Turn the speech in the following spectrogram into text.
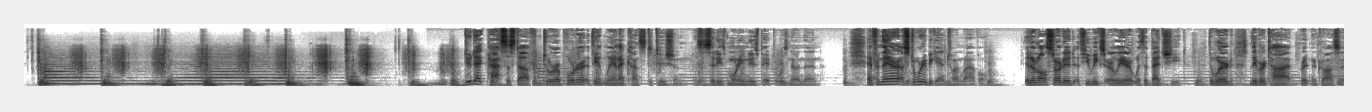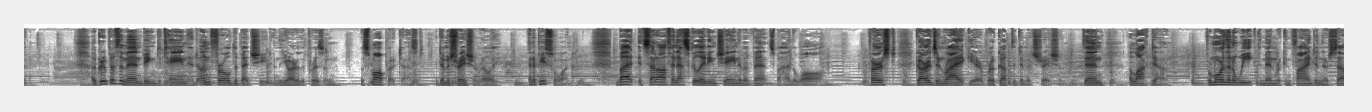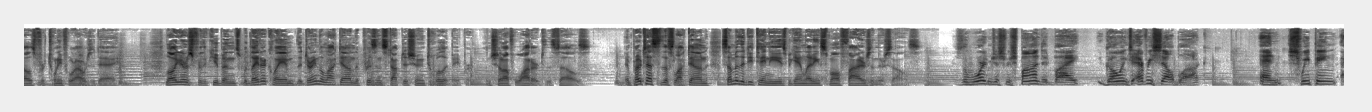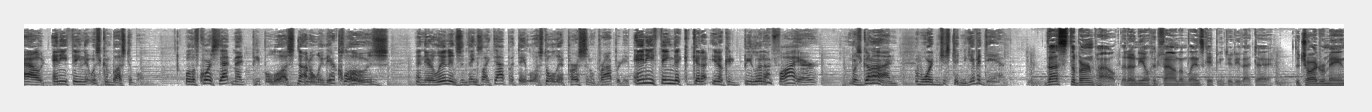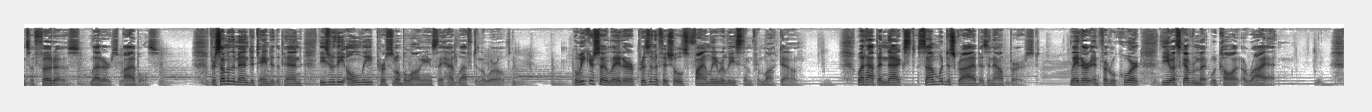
Dudek passed the stuff to a reporter at the Atlanta Constitution, as the city's morning newspaper was known then. And from there, a story began to unravel. It had all started a few weeks earlier with a bedsheet, the word Libertad written across it. A group of the men being detained had unfurled the bedsheet in the yard of the prison. A small protest, a demonstration, really, and a peaceful one. But it set off an escalating chain of events behind the wall. First, guards in riot gear broke up the demonstration. Then, a lockdown. For more than a week, the men were confined in their cells for 24 hours a day. Lawyers for the Cubans would later claim that during the lockdown, the prison stopped issuing toilet paper and shut off water to the cells. In protest to this lockdown, some of the detainees began lighting small fires in their cells. The warden just responded by going to every cell block and sweeping out anything that was combustible. Well, of course, that meant people lost not only their clothes and their linens and things like that, but they lost all their personal property. Anything that could get, you know, could be lit on fire was gone. The warden just didn't give a damn. Thus, the burn pile that O'Neill had found on landscaping duty that day. The charred remains of photos, letters, Bibles. For some of the men detained at the pen, these were the only personal belongings they had left in the world. A week or so later, prison officials finally released them from lockdown. What happened next, some would describe as an outburst. Later, in federal court, the U.S. government would call it a riot.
